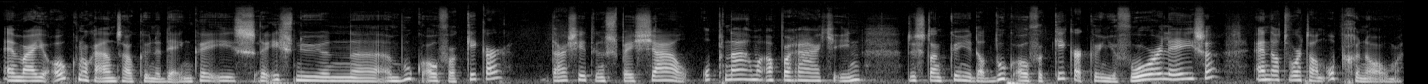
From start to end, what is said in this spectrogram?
En waar je ook nog aan zou kunnen denken is, er is nu een, eh, een boek over kikker. Daar zit een speciaal opnameapparaatje in. Dus dan kun je dat boek over kikker kun je voorlezen en dat wordt dan opgenomen.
